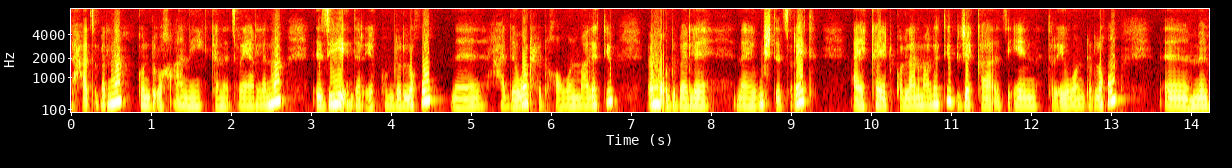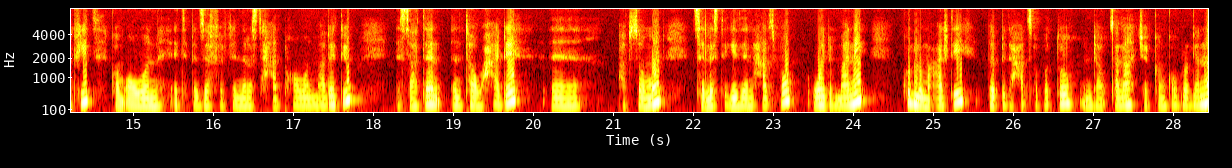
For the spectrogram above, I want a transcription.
ተሓፅበልና ክንድኡ ከዓኒ ከነፅርያ ኣለና እዚ ዘርእየኩም ዘለኹ ንሓደ ወርሒ ድኸውን ማለት እዩ ዕሙቕ ድበለ ናይ ውሽጢ ፅሬት ኣይካየድ ኮላን ማለት እዩ ብጀካ እዚአን ትርእይዎን ዘለኹም መንፊት ከምኡ እውን እቲ መዘፈፊ ንረስሓት ድኸውን ማለት እዩ እሳተን እንተወሓደ ኣብ ሰሙን ሰለስተ ግዜ ንሓፅቦ ወይ ድማኒ ኩሉ መዓልቲ በብድሓፀበቶ እንዳውፀና ቸክ ክንገብሮ ኣለና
